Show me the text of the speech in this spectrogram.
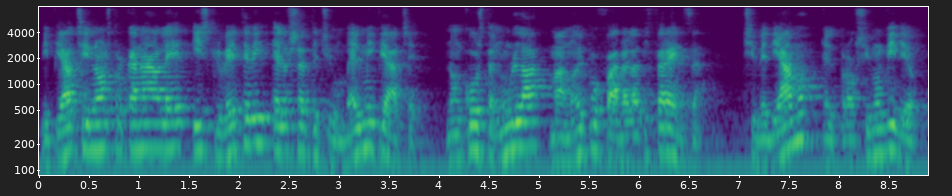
Vi piace il nostro canale? Iscrivetevi e lasciateci un bel mi piace. Non costa nulla, ma a noi può fare la differenza. Ci vediamo nel prossimo video.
